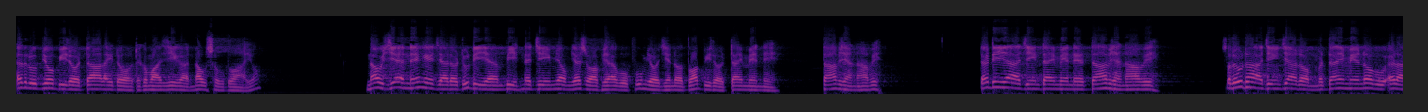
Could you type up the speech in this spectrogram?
အဲ့ဒါလိုပြောပြီးတော့တားလိုက်တော့ဒကမာကြီးကနောက်ဆုတ်သွားရောနောက်ရက်အနှင်းငယ်ကြတော့ဒုတိယံပြီးနှစ်ကြိမ်မြောက်မြတ်စွာဘုရားကိုဖူးမြော်ခြင်းတော့သွားပြီးတော့တိုင်မင်းနဲ့တားပြန်တာပဲတတိယအကြိမ်တိုင်မင်းနဲ့တားပြန်တာပဲသရုထအကြိမ်ကြတော့မတိုင်မင်တော့ဘူးအဲ့ဒါ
